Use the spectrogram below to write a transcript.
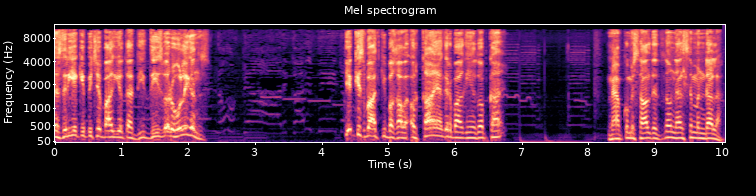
नज़रिए के पीछे बागी होता है। दीज वर होलीगंस ये किस बात की बगावत और कहा है अगर बागी हैं तो अब कहा है? मैं आपको मिसाल दे देता हूँ नेल्सन मंडाला।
